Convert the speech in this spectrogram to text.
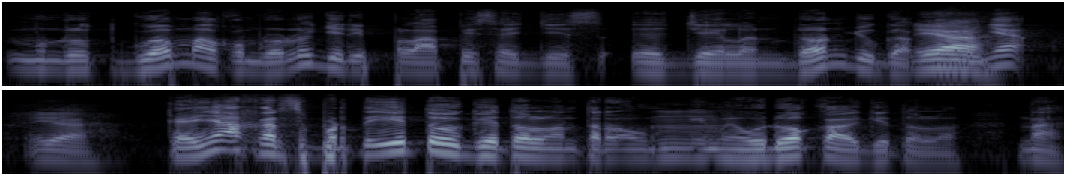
menurut gua Malcolm Brogdon jadi pelapisnya eh, Jalen Brown juga Ya. kayaknya Ya. kayaknya akan seperti itu gitu loh antara Hmm. Ime Udoka gitu loh. Nah,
